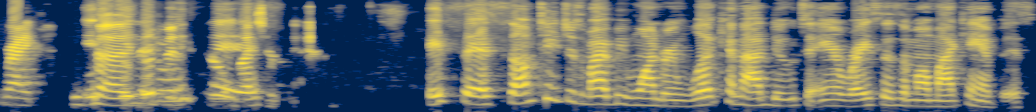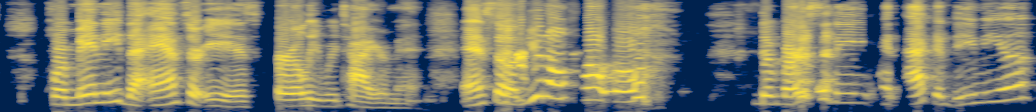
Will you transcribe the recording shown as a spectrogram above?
Right. Because it, it literally says, it says some teachers might be wondering what can i do to end racism on my campus? For many the answer is early retirement. And so if you don't follow diversity in academia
